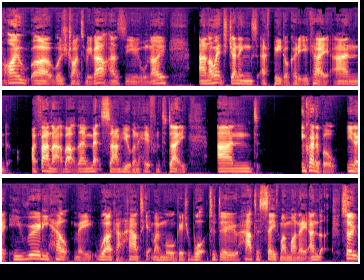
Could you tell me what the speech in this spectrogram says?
I uh, was trying to move out, as you all know, and I went to jenningsfp.co.uk and I found out about them, met Sam, who you're going to hear from today, and incredible. You know, he really helped me work out how to get my mortgage, what to do, how to save my money. And so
